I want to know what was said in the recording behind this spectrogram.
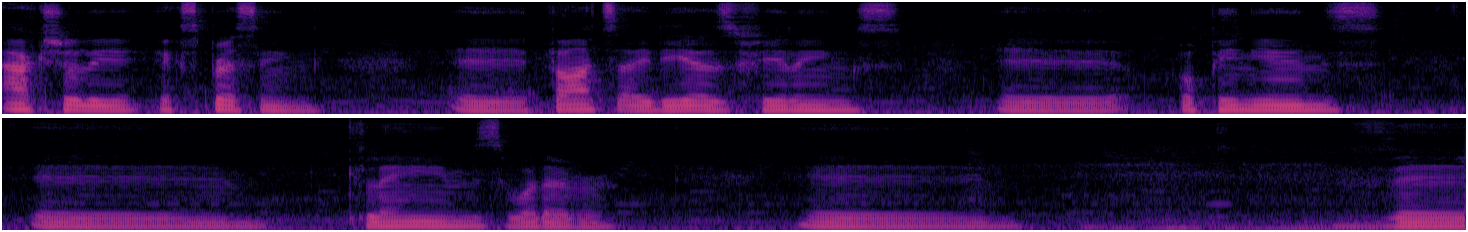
actually expressing uh, thoughts, ideas, feelings, uh, opinions, uh, claims, whatever. Uh, the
